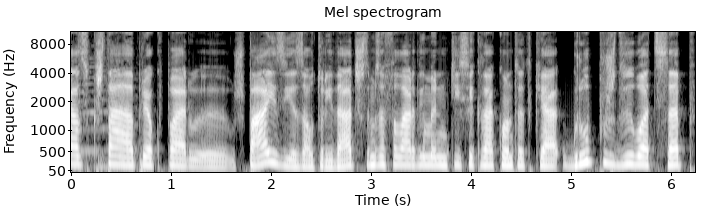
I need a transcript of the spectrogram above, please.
caso que está a preocupar uh, os pais e as autoridades. Estamos a falar de uma notícia que dá conta de que há grupos de WhatsApp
